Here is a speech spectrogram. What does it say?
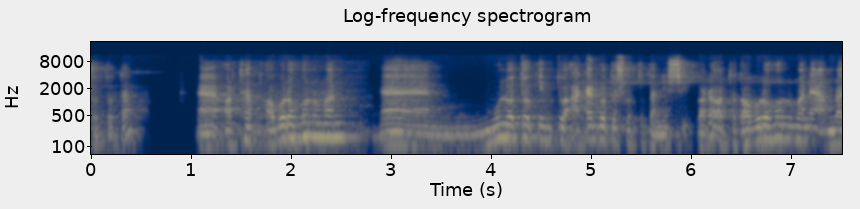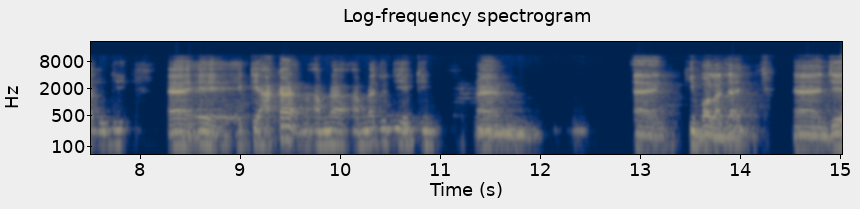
সত্যতা। অর্থাৎ অবরোহণমান মূলত কিন্তু আকারগত সত্যতা নিশ্চিত করে। অর্থাৎ অবরোহণ মানে আমরা যদি একটি আকার, আমরা আমরা যদি একটি কি বলা যায়? যে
